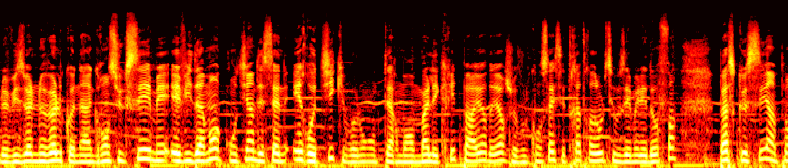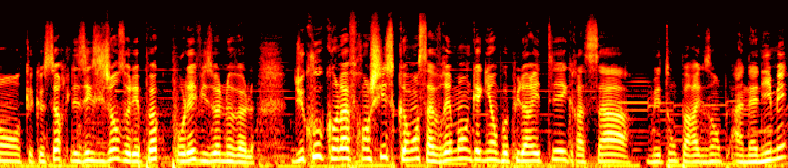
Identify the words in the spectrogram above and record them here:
Le visual novel connaît un grand succès, mais évidemment contient des scènes érotiques, volontairement mal écrites par ailleurs, d'ailleurs je vous le conseille, c'est très très drôle si vous aimez les dauphins parce que un peu en quelque sorte les exigences de l'époque pour les visual novels. Du coup, quand la franchise commence à vraiment gagner en popularité grâce à, mettons par exemple, un animé,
